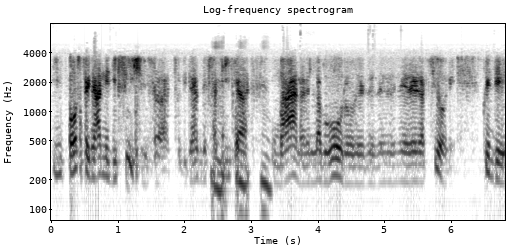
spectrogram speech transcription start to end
imposta in anni difficili, tra l'altro, di grande fatica mm, mm, mm. umana, nel lavoro, nelle, relazioni. Quindi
